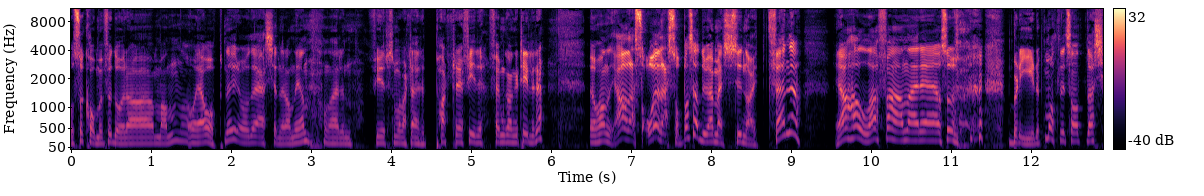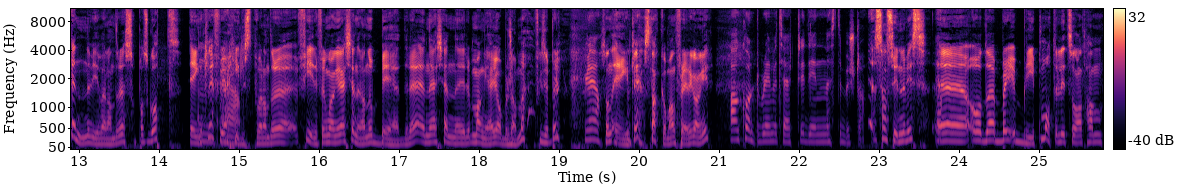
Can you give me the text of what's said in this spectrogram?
og så kommer Foodora-mannen, og jeg åpner, og det, jeg kjenner han igjen. Han er en fyr som har vært der et par, tre, fire, fem ganger tidligere. Og han Ja, det er, så, det er såpass, ja! Du er Manchester United-fan, ja! Ja, halla, faen er det Og så blir det på en måte litt sånn at da kjenner vi hverandre såpass godt, egentlig. For vi har hilst på hverandre fire-fem ganger. Jeg kjenner han jo bedre enn jeg kjenner mange jeg jobber sammen med, f.eks. Ja. Sånn egentlig. Snakka med han flere ganger. Han kommer til å bli invitert til din neste bursdag. Sannsynligvis. Eh, og det blir, blir på en måte litt sånn at han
